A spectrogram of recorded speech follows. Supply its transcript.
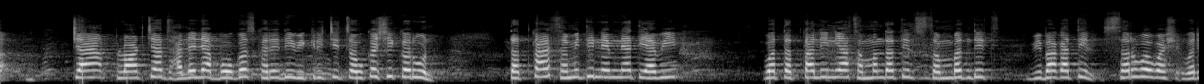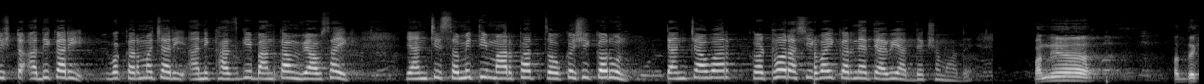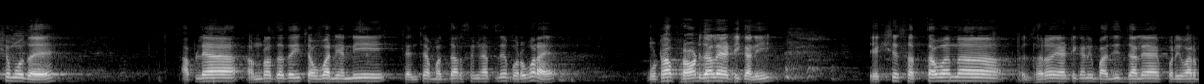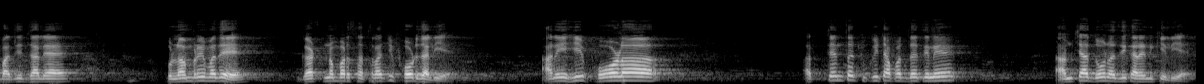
च्या प्लॉटच्या झालेल्या बोगस खरेदी विक्रीची चौकशी करून तत्काळ समिती नेमण्यात यावी व तत्कालीन या संबंधातील संबंधित विभागातील सर्व वश वरिष्ठ अधिकारी व कर्मचारी आणि खाजगी बांधकाम व्यावसायिक यांची समिती मार्फत चौकशी करून त्यांच्यावर कठोर अशी कारवाई करण्यात यावी अध्यक्ष महोदय. मान्य अध्यक्ष महोदय आपल्या अनुराधाताई चव्हाण यांनी त्यांच्या मतदारसंघातले बरोबर आहे. मोठा फ्रॉड झाला या ठिकाणी. एकशे सत्तावन्न घरं या ठिकाणी बाधित झाले आहे परिवार बाधित झाले आहे. फुलंब्रीमध्ये गट नंबर सतराची फोड झाली आहे. आणि ही फोड अत्यंत चुकीच्या पद्धतीने आमच्या दोन अधिकाऱ्यांनी केली आहे.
